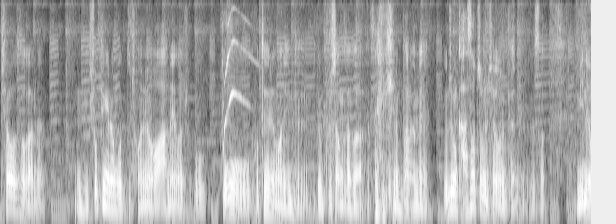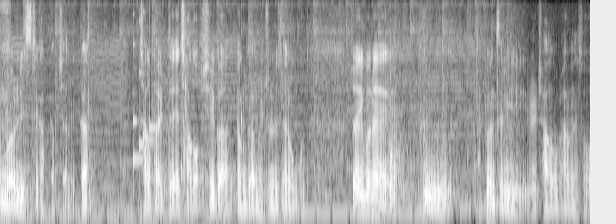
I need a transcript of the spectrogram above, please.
채워서 가면 음, 쇼핑 이런 것도 전혀 안 해가지고 또 호텔에만 있는 불상사가 생기는 바람에 요즘 가서 좀 채우는 편이에요. 그래서 미니멀리스트에 가깝지 않을까. 작업할 때 작업실과 영감을 주는 새로운 곳. 저 이번에 그 다큐멘터리를 작업을 하면서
